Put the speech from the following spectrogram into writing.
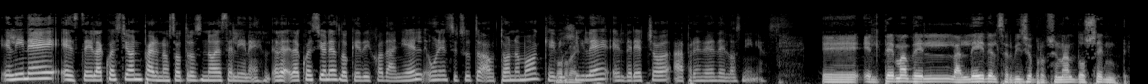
El INE, este, la cuestión para nosotros no es el INE. La, cuestión es lo que dijo Daniel, un instituto autónomo que vigile el derecho a aprender de los niños. Eh, el tema de la ley del servicio profesional docente.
